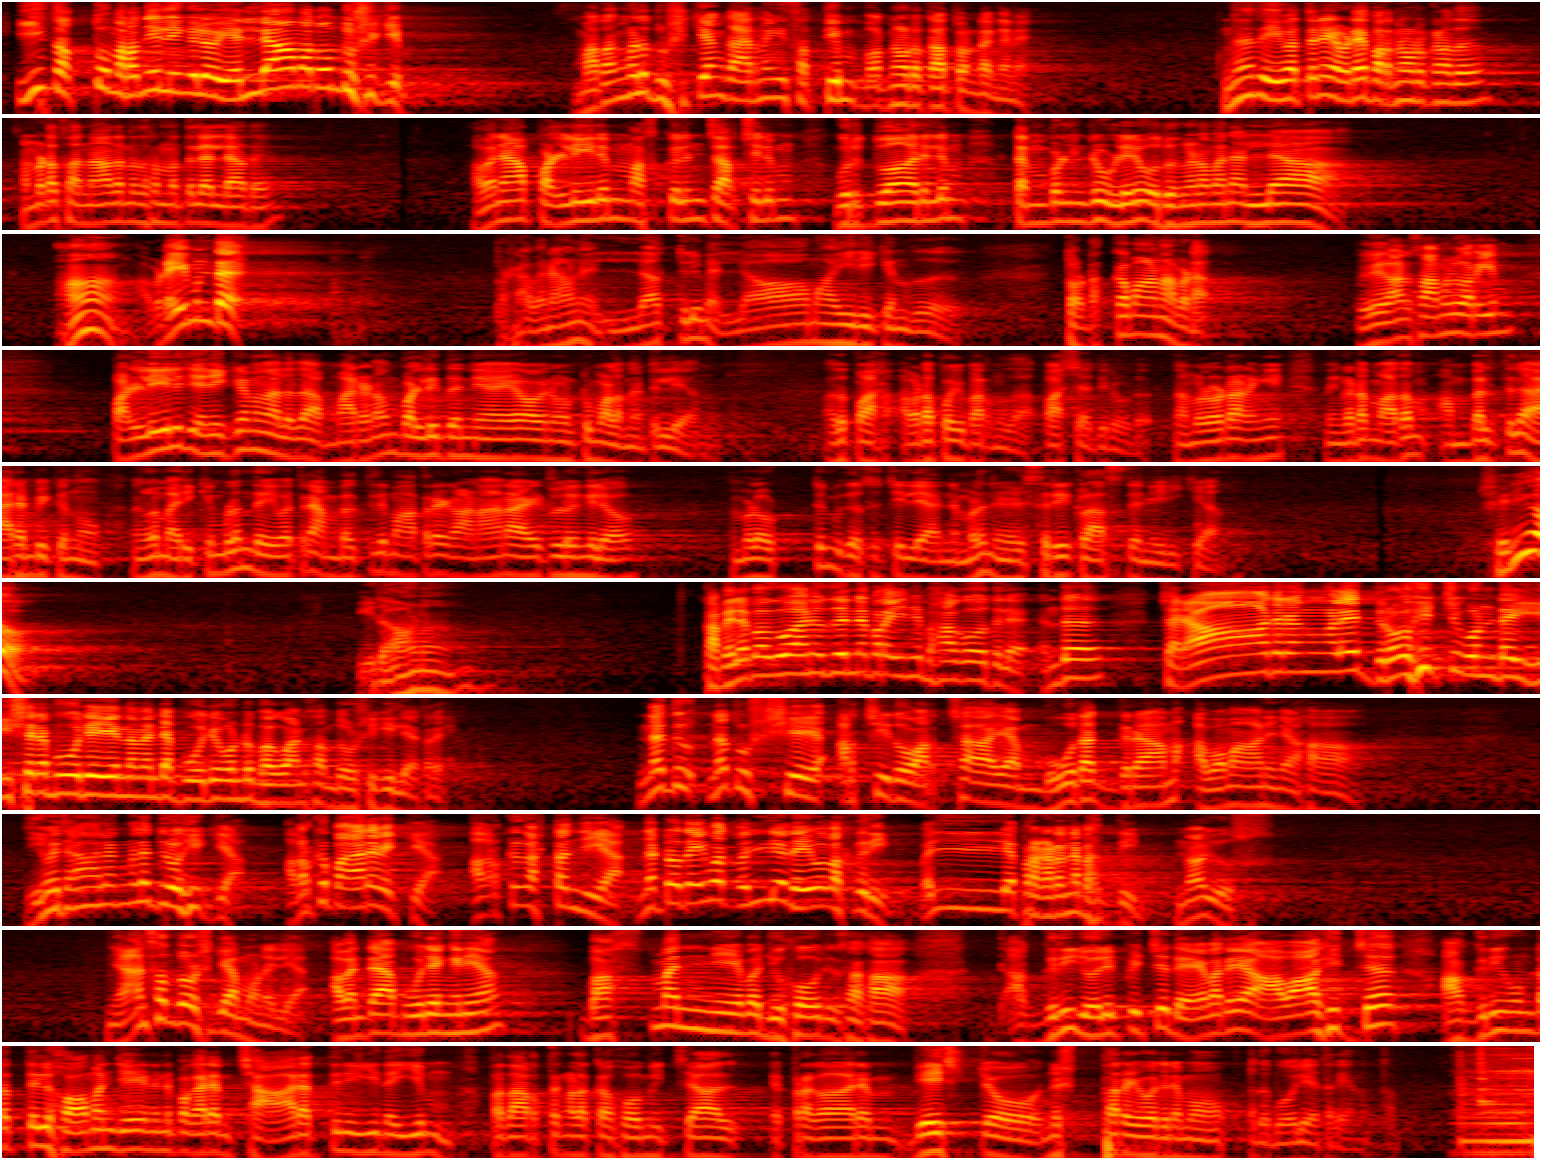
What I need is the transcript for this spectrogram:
ഈ തത്വം അറിഞ്ഞില്ലെങ്കിലോ എല്ലാ മതവും ദുഷിക്കും. മതങ്ങൾ ദുഷിക്കാൻ കാരണം ഈ സത്യം പറഞ്ഞു കൊടുക്കാത്തതുകൊണ്ട് എങ്ങനെ ഇങ്ങനെ ദൈവത്തിനെ എവിടെ പറഞ്ഞു കൊടുക്കണത്? നമ്മുടെ സനാതനധർമ്മത്തിലല്ലാതെ. അവൻ ആ പള്ളിയിലും മസ്കിലും ചർച്ചിലും ഗുരുദ്വാരിലും ടെമ്പിളിന്റെ ഉള്ളിൽ ഒതുങ്ങണവനല്ല. ആ അവിടെയുമുണ്ട്. പക്ഷെ അവനാണ് എല്ലാത്തിലും എല്ലാമായിരിക്കുന്നത്. തുടക്കമാണ് അവിടെ വിവേകാനന്ദ സ്വാമികൾ പറയും പള്ളിയിൽ ജനിക്കണം നല്ലതാ മരണം പള്ളി തന്നെയായോ അവനൊട്ടും വളർന്നിട്ടില്ല എന്ന് അത് അവിടെ പോയി പറഞ്ഞതാ പാശ്ചാത്യരോട്. നമ്മളോടാണെങ്കിൽ നിങ്ങളുടെ മതം അമ്പലത്തിൽ ആരംഭിക്കുന്നു. നിങ്ങൾ മരിക്കുമ്പോഴും ദൈവത്തിന് അമ്പലത്തിൽ മാത്രമേ കാണാനായിട്ടുള്ളെങ്കിലോ? നമ്മൾ ഒട്ടും വികസിച്ചില്ല. നമ്മൾ നഴ്സറി ക്ലാസ് തന്നെ ഇരിക്കുകയാണ്. ശരിയോ? ഇതാണ് കപില ഭഗവാൻ ഇത് തന്നെ പറയുന്നു ഭാഗവത്തിൽ എന്ത്? ചരാചരങ്ങളെ ദ്രോഹിച്ചുകൊണ്ട് ഈശ്വര പൂജ ചെയ്യുന്നവന്റെ പൂജ കൊണ്ട് ഭഗവാൻ സന്തോഷിക്കില്ല അത്രേ? ന തുഷ്യേ അർച്ചിതോ അർച്ചായം ഭൂതഗ്രാമ അവമാനിനഹ ജീവജാലങ്ങളെ ദ്രോഹിക്കുക അവർക്ക് പാര വയ്ക്കുക അവർക്ക് കഷ്ടം ചെയ്യുക എന്നിട്ടോ ദൈവ വലിയ ദൈവഭക്തിയും വലിയ പ്രകടന ഭക്തിയും നോ യൂസ് ഞാൻ സന്തോഷിക്കാൻ പോണില്ല. അവന്റെ ആ പൂജ എങ്ങനെയാ? ഭസ്മന്യേവ ജുഹോതി സഹ അഗ്നി ജ്വലിപ്പിച്ച് ദേവതയെ ആവാഹിച്ച് അഗ്നികുണ്ടത്തിൽ ഹോമം ചെയ്യുന്നതിന് പകരം ചാരത്തിൽ ഈ നെയ്യും പദാർത്ഥങ്ങളൊക്കെ ഹോമിച്ചാൽ എപ്രകാരം വേസ്റ്റോ നിഷ്പ്രയോജനമോ? അതുപോലെ അത്രയാണ് അർത്ഥം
